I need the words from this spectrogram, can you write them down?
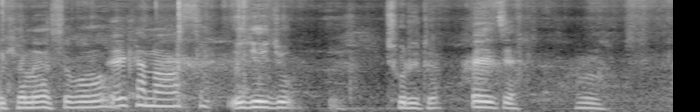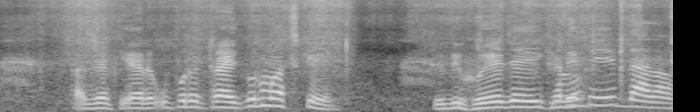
এইখানে আছে বড়? এইখানেও আছে। এই যে এই যে ছুরিটা। এই যে। হুম। আচ্ছা কি আর উপরে ট্রাই করব আজকে? যদি হয়ে যায় এইখানে? দাঁড়াও।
